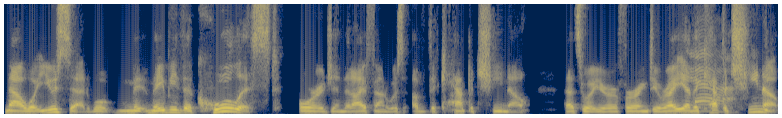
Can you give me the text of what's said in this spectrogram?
Now, what you said, well, maybe the coolest origin that I found was of the cappuccino. That's what you're referring to, right? Yeah, yeah, the cappuccino.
